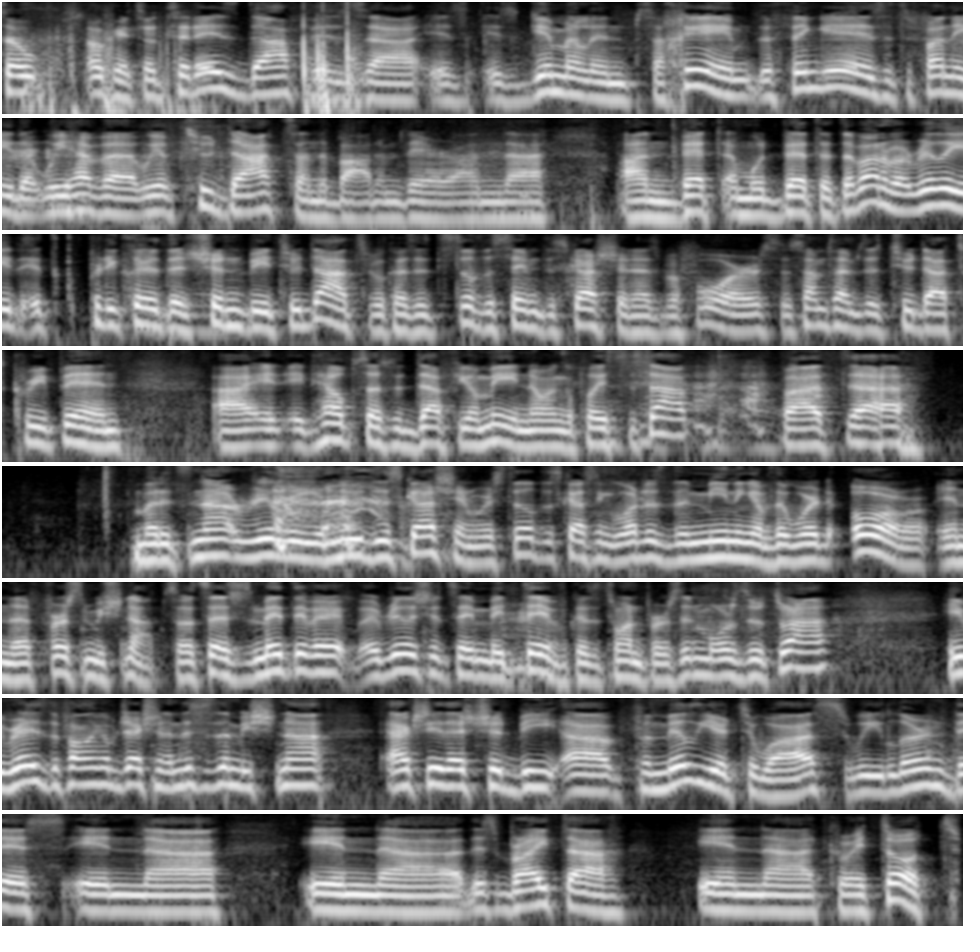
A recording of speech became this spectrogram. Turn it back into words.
So okay, so today's daf is uh, is is Gimel in Psachim. The thing is, it's funny that we have a, we have two dots on the bottom there on uh, on Bet Amud Bet at the bottom, but really it, it's pretty clear that it shouldn't be two dots because it's still the same discussion as before. So sometimes the two dots creep in. Uh, it, it, helps us with Daf Yomi knowing a place to stop, but. Uh, but it's not really a new discussion. We're still discussing what is the meaning of the word or in the first Mishnah. So it says, it really should say metev because it's one person, Mar Zutra he raised the following objection, and this is a Mishnah. Actually, that should be uh, familiar to us. We learned this in uh, in uh, this Braita in uh, Kretot.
